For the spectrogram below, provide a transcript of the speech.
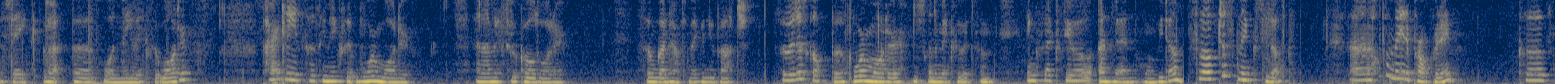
Mistake about the one they mix with water. Apparently it's supposed to mixed with warm water and I mixed it with cold water. So I'm gonna have to make a new batch. So I just got the warm water, I'm just gonna mix it with some insect fuel and then we'll be done. So I've just mixed it up and I hope I made it properly because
